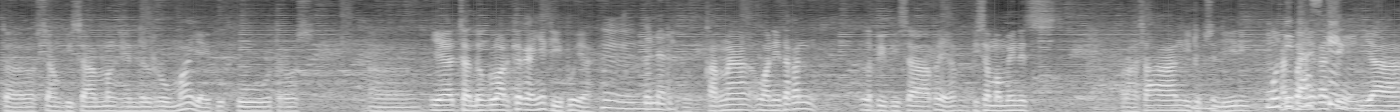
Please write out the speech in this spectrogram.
terus yang bisa menghandle rumah ya ibuku terus eh, ya jantung keluarga kayaknya di ibu ya Hmm, bener. gitu. karena wanita kan lebih bisa apa ya bisa memanage perasaan hidup sendiri kan banyak kan Multitasking. sing- ya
